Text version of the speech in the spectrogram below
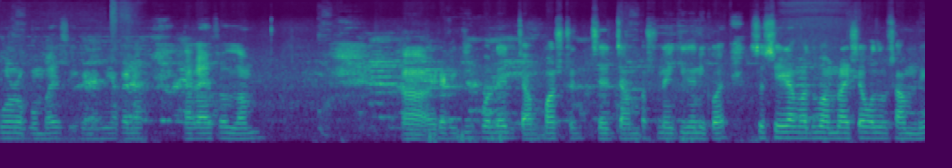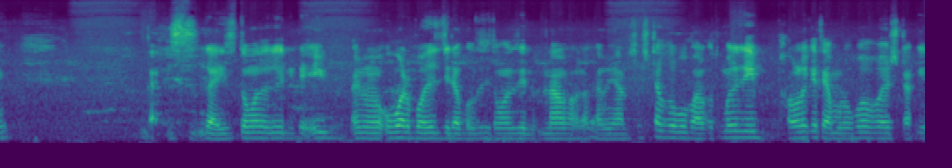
বড় রকম ভাই সেখানে আমি এখানে লাগাই ফেললাম এটাকে কী বলে জাম্প মাস্টার যে জাম্প মাস্টার নাকি কী জানি কয়। সো সেটার মাধ্যমে আমরা এসে বলব সামনে। গাইস গাইস তোমাদের যদি এই, আমি ওভার বয়েস যেটা বলতেছি, তোমাদের যদি না ভালো লাগে, আমি আর চেষ্টা করব ভালো তোমাদের যদি ভালো লেগেছে, আমার ওভার বয়েসটাকে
